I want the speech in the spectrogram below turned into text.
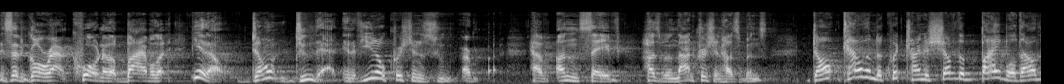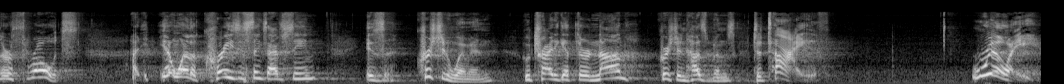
Instead of go around quoting the Bible, you know, don't do that. And if you know Christians who are, have unsaved husbands, non Christian husbands, don't tell them to quit trying to shove the Bible down their throats. You know, one of the craziest things I've seen is Christian women who try to get their non Christian husbands to tithe. Really?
